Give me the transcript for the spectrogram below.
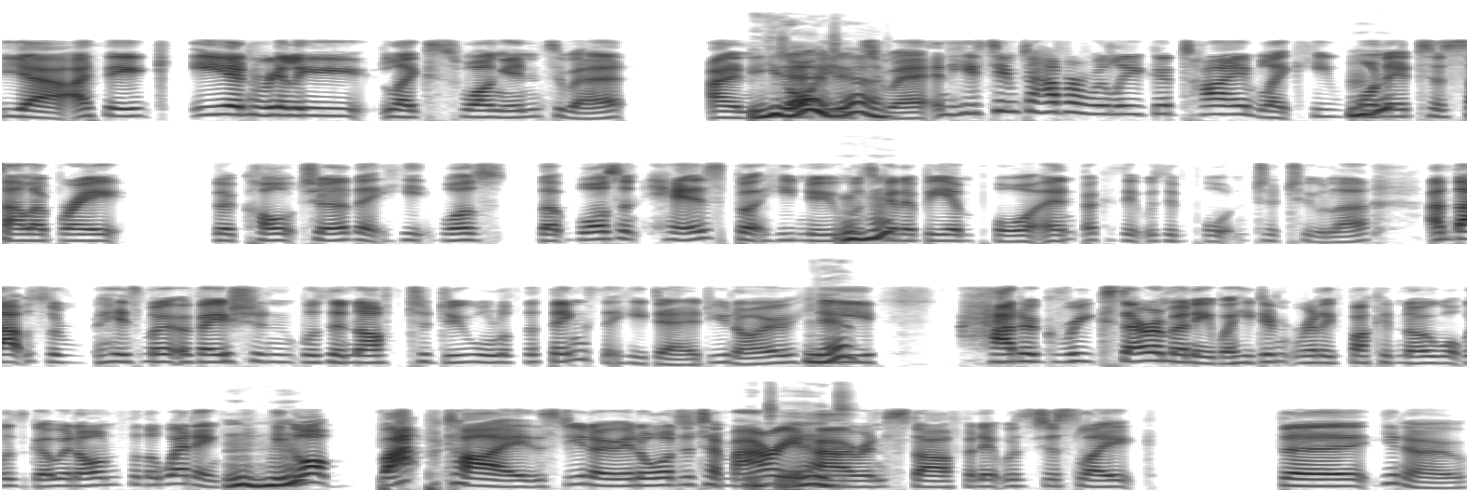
yeah, I think Ian really like swung into it and He got did, yeah. into it and he seemed to have a really good time. Like he Mhm. wanted to celebrate the culture that he was that wasn't his but he knew was Mhm. going to be important because it was important to Tula and that was the, his motivation was enough to do all of the things that he did you know he Yeah. had a Greek ceremony where he didn't really fucking know what was going on for the wedding he Mhm. got baptized, you know, in order to marry her and stuff. And it was just like the, you know,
